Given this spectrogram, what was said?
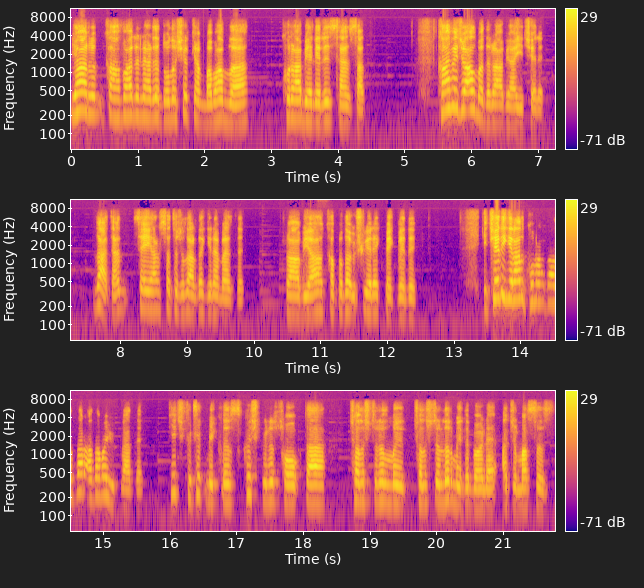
Yarın kahvehanelerde dolaşırken babamla kurabiyeleri sen sat. Kahveci almadı Rabia'yı içeri. Zaten seyyar satıcılar da giremezdi. Rabia kapıda üşüyerek bekledi. İçeri giren kumrabazlar adama yüklendi. Hiç küçük bir kız kış günü soğukta çalıştırılır mıydı böyle acımasız?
